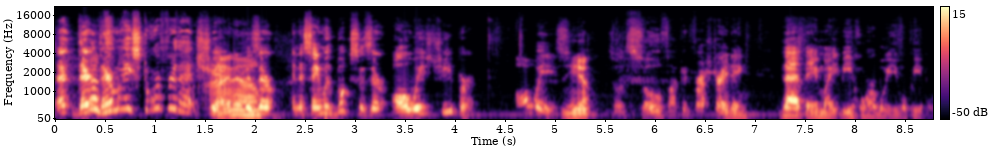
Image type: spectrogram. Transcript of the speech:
That, they're they're my store for that shit. I know. Because they're and the same with books because they're always cheaper, always. Yep. So it's so fucking frustrating that they might be horrible evil people.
